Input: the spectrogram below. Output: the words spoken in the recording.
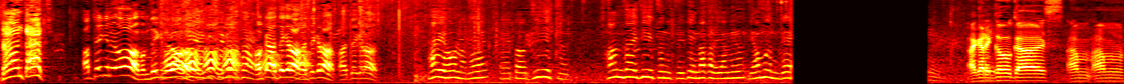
Don't touch! I'm taking it off. I'm taking it off. Okay, I'll take it off. I'll take it off. I'll take it off. 逮捕のね、えー、と事実犯罪事実について今からやむやむんで I gotta go, guys. I'm I'm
